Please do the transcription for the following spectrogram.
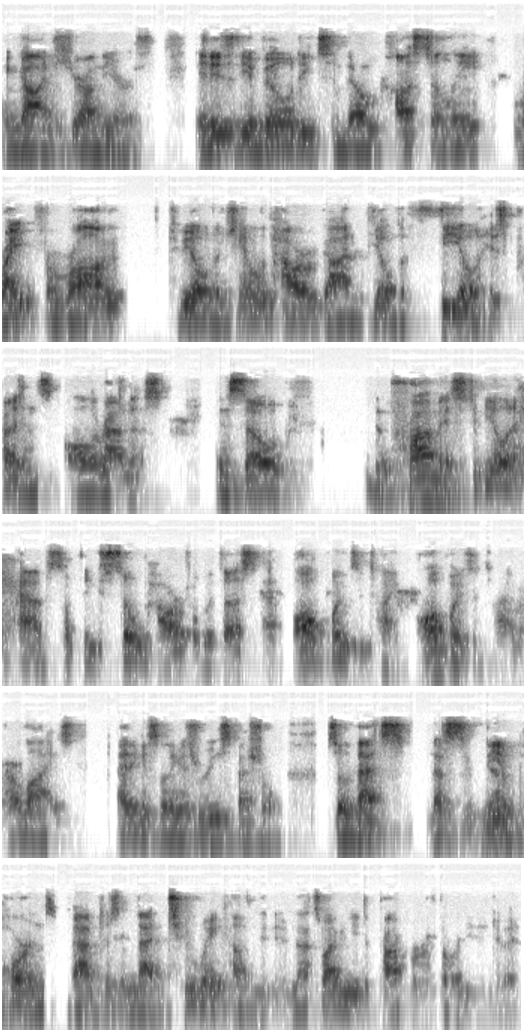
and God here on the earth. It is the ability to know constantly right from wrong, to be able to channel the power of God, to be able to feel His presence all around us. And so, the promise to be able to have something so powerful with us at all points in time, all points in time in our lives, I think is something that's really special. So that's that's the yeah. importance of baptism, that two-way covenant, and that's why we need the proper authority to do it.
